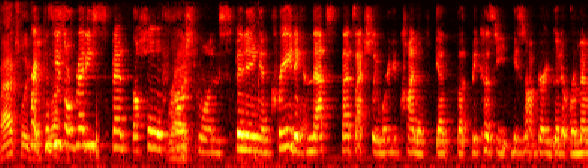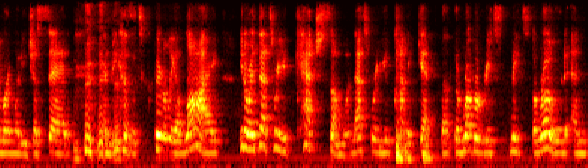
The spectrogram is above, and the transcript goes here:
Actually, Right, because he's already spent the whole Right. first one spinning and creating, and that's that's actually where you kind of get the because he, he's not very good at remembering what he just said, and because it's clearly a lie, you know, that's where you catch someone. That's where you kind of get the, the rubber meets, meets the road. And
